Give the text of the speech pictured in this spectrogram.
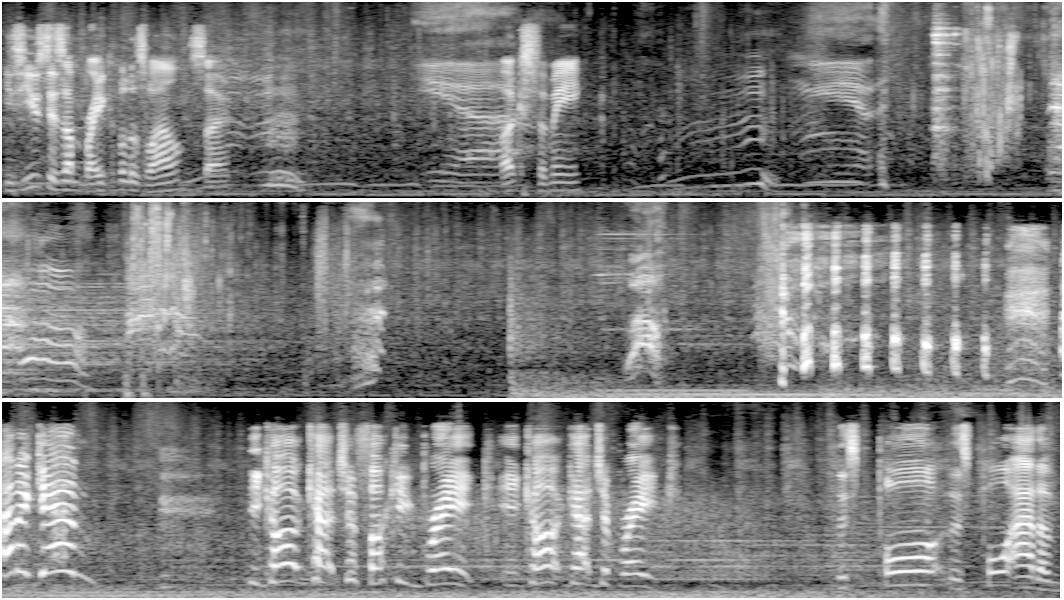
He's used his unbreakable as well, so Yeah. works for me. Yeah. and again! He can't catch a fucking break! He can't catch a break! This poor, this poor Adam.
